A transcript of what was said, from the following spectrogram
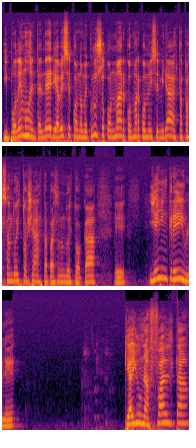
Y podemos entender, y a veces cuando me cruzo con Marcos, Marcos me dice, mirá, está pasando esto allá, está pasando esto acá. Eh, y es increíble que hay una falta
